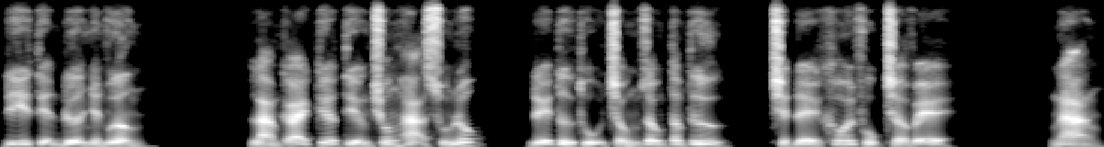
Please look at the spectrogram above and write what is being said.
đi tiễn đưa nhân vương. Làm cái kia tiếng chuông hạ xuống lúc, đế tử thụ chống rông tâm tư, triệt để khôi phục trở về. Ngang.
